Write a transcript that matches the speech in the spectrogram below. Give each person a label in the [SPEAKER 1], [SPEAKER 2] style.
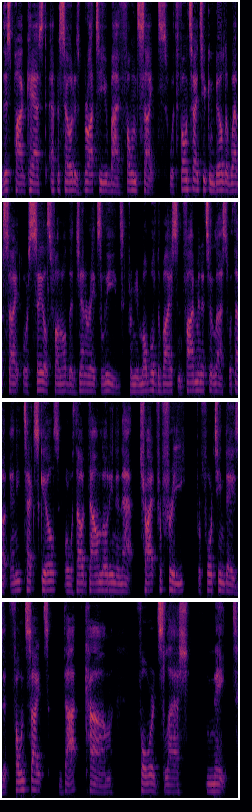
[SPEAKER 1] This podcast episode is brought to you by Phone Sites. With Phone Sites, you can build a website or sales funnel that generates leads from your mobile device in five minutes or less without any tech skills or without downloading an app. Try it for free for 14 days at phonesites.com forward slash Nate.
